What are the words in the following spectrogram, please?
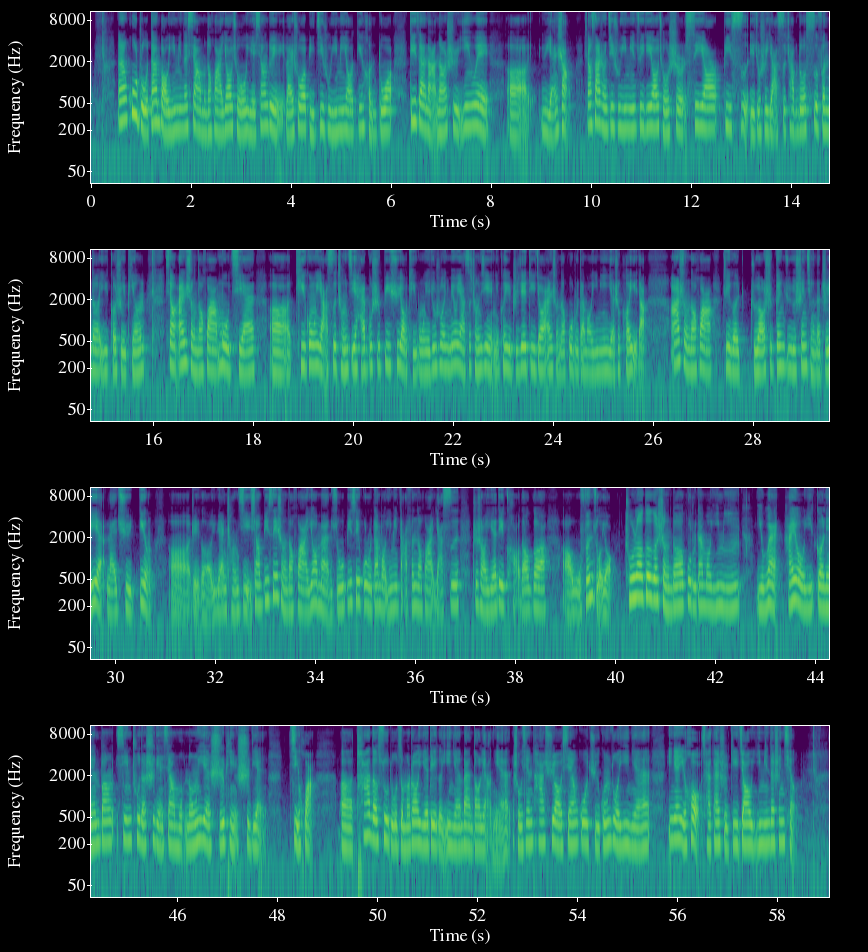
当然，雇主担保移民的项目的话，要求也相对来说比技术移民要低很多。低在哪呢？是因为呃语言上。像萨省技术移民最低要求是 CLB 四，也就是雅思差不多四分的一个水平。像安省的话，目前呃提供雅思成绩还不是必须要提供，也就是说你没有雅思成绩，你可以直接递交安省的雇主担保移民也是可以的。阿省的话，这个主要是根据申请的职业来去定呃这个语言成绩。像 BC 省的话，要满足 BC 雇主担保移民打分的话，雅思至少也得考到个。啊，五分左右。除了各个省的雇主担保移民以外，还有一个联邦新出的试点项目——农业食品试点计划。呃，它的速度怎么着也得个一年半到两年。首先，它需要先过去工作一年，一年以后才开始递交移民的申请。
